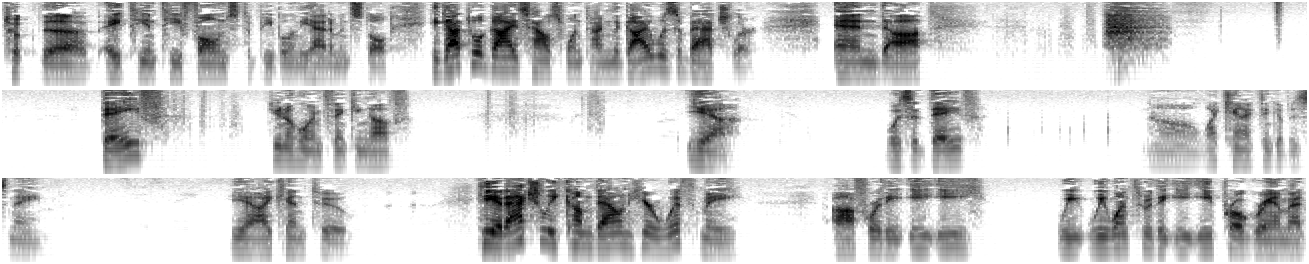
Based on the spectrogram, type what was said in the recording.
took the AT&T phones to people and he had them installed. He got to a guy's house one time. The guy was a bachelor. And, uh, Dave, do you know who I'm thinking of? Yeah. Was it Dave? No. Why can't I think of his name? Yeah, I can too. He had actually come down here with me uh, for the EE. We we went through the EE program at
